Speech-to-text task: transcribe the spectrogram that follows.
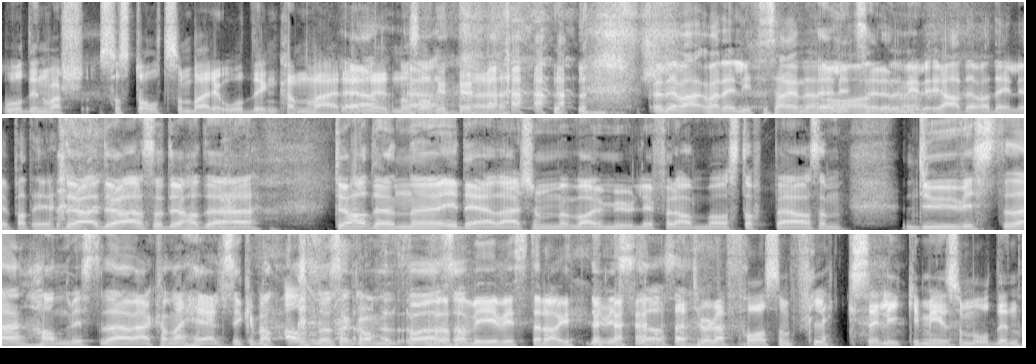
Odin var så stolt som bare Odin kan være, Ja, eller noe ja. sånt. Det var, var det Eliteserien? Det det, ja, det var deilig parti. du, du, altså, du hadde du hadde en eh, idé der som var umulig for ham å stoppe. Og som Du visste det, han visste det, og jeg kan være helt sikker på at alle som kom på altså, vi visste det. De visste det også. Jeg tror det er få som flekser like mye som Odin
